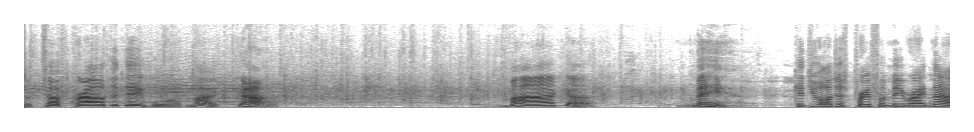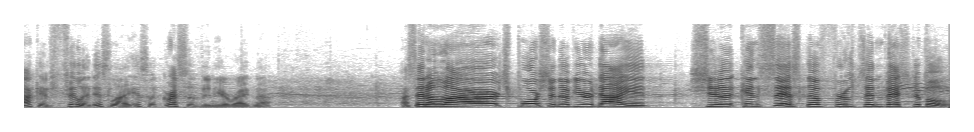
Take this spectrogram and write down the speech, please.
It's a tough crowd today, boy. My God. My God. Man. Could you all just pray for me right now? I can feel it. It's like it's aggressive in here right now. I said a large portion of your diet should consist of fruits and vegetables.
